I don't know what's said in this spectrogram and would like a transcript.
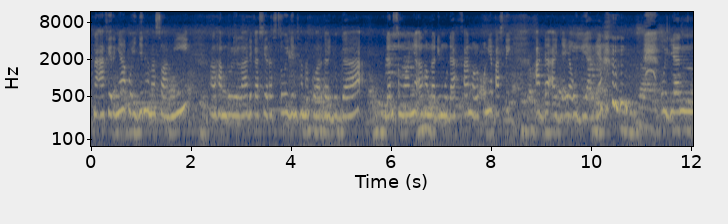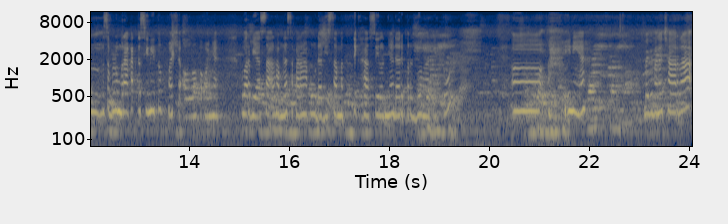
nah akhirnya aku izin sama suami. Alhamdulillah dikasih restu izin sama keluarga juga. Dan semuanya alhamdulillah dimudahkan walaupun ya pasti ada aja ya ujiannya. Ujian sebelum berangkat ke sini tuh masya Allah pokoknya luar biasa. Alhamdulillah sekarang aku udah bisa metik hasilnya dari perjuangan itu. Uh, ini ya bagaimana cara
